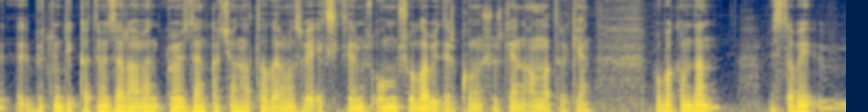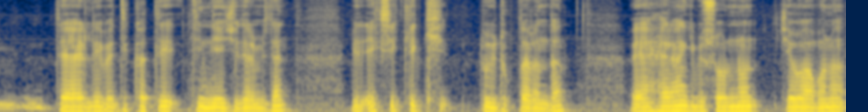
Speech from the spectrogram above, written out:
E, Bütün dikkatimize rağmen gözden kaçan hatalarımız ve eksiklerimiz olmuş olabilir konuşurken, anlatırken. Bu bakımdan biz tabi değerli ve dikkatli dinleyicilerimizden bir eksiklik duyduklarında veya herhangi bir sorunun cevabını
